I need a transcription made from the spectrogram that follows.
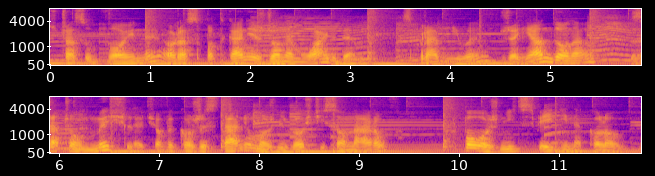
z czasów wojny oraz spotkanie z Johnem Wildem sprawiły, że Jan Donald zaczął myśleć o wykorzystaniu możliwości sonarów w położnictwie i ginekologii.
